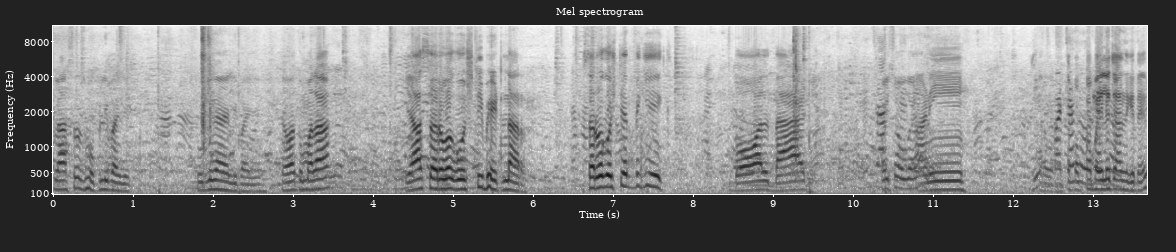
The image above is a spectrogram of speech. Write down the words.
ग्लास झोपली पाहिजेत. उभी नाही आली पाहिजे. तेव्हा तुम्हाला या सर्व गोष्टी भेटणार. सर्व गोष्टी आहेत पैकी एक. बॉल बॅट आणि पप्पा पहिले चान्स घेत आहेत.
